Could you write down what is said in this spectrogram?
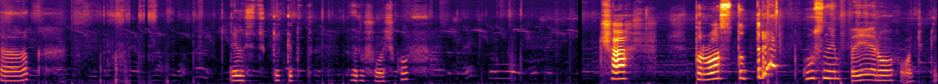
Так. Дивимось, скільки тут пирожочків. Час. Просто три вкусні пирожочки.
